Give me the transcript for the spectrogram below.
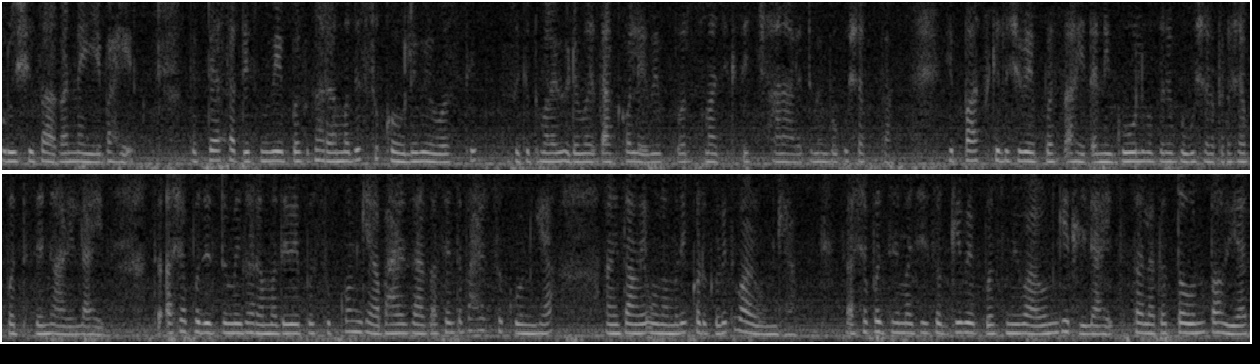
पुरेशी जागा नाही आहे बाहेर. तर त्यासाठीच मी वेपर्स घरामध्ये सुकवले व्यवस्थित. जसं की तुम्हाला व्हिडिओमध्ये दाखवले वेपर्स माझे किती छान आले तुम्ही बघू शकता. हे पाच किलोचे वेपर्स आहेत आणि गोल वगैरे बघू शकता कशा पद्धतीने आलेले आहेत. तर अशा पद्धतीने तुम्ही घरामध्ये वेपर्स सुकवून घ्या. बाहेर जागा असेल तर बाहेर सुकवून घ्या आणि चांगले उन्हामध्ये कडकडीत वाळवून घ्या. तर अशा पद्धतीने माझे सगळे वेपर्स मी वाळवून घेतलेले आहेत. चला आता तळून पाहूयात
